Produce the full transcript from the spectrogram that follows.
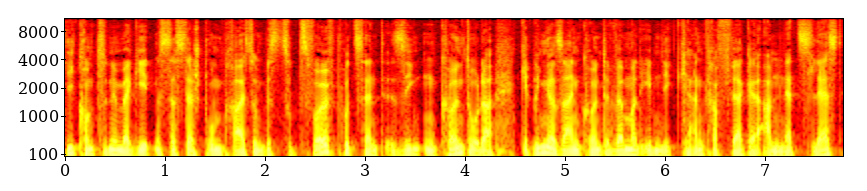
Die kommt zu dem Ergebnis, dass der Strompreis um bis zu 12 Prozent sinken könnte oder geringer sein könnte, wenn man eben die Kernkraftwerke am Netz lässt.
